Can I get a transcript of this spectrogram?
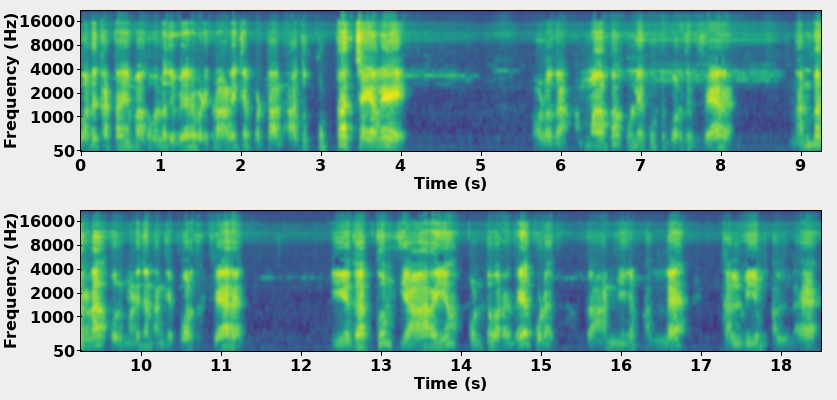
வலுக்கட்டாயமாகவோ அல்லது வேற வழிகளோ அழைக்கப்பட்டால் அது குற்றச் செயலே அவ்வளவுதான். அம்மா அப்பா பிள்ளைய கூட்டு போறது வேற. நண்பர்களா ஒரு மனிதன் அங்கே போறது வேற. எதற்கும் யாரையும் கொண்டு வரவே கூடாது. இது ஆன்மீகம் அல்ல கல்வியும் அல்ல.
